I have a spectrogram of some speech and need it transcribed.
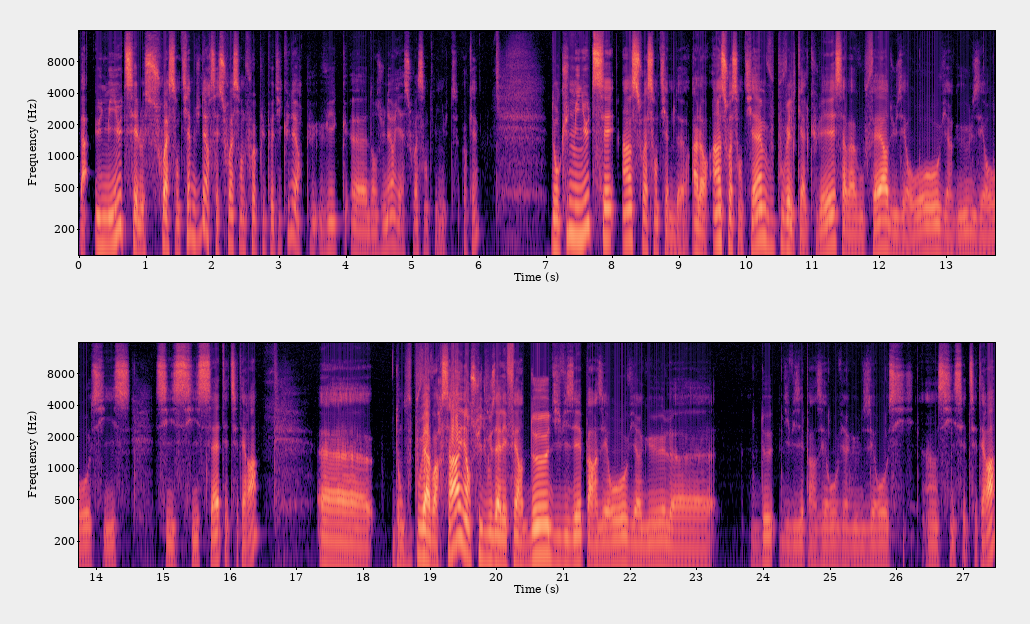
Bah, une minute, c'est le soixantième d'une heure. C'est 60 fois plus petit qu'une heure, vu que euh, dans une heure, il y a 60 minutes. Donc une minute, c'est un soixantième d'heure. Alors un soixantième, vous pouvez le calculer, ça va vous faire du 0,06, etc. donc vous pouvez avoir ça, et ensuite vous allez faire 2 divisé par 0, 2 divisé par 0,016, etc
